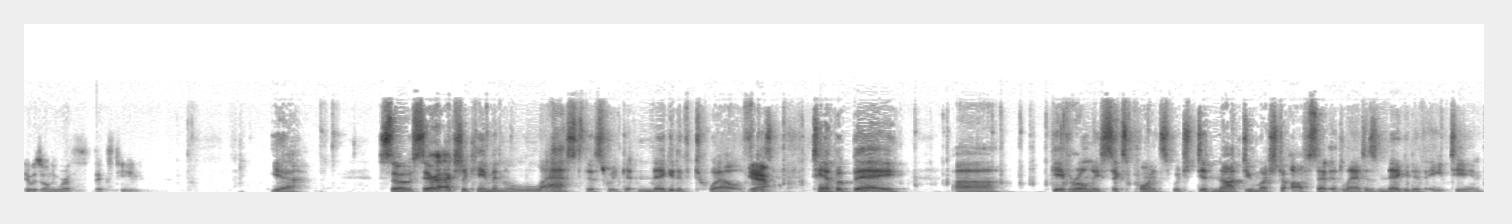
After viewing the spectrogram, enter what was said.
It was only worth 16. Yeah. So Sarah actually came in last this week at negative 12. Yeah. Tampa Bay uh, gave her only six points, which did not do much to offset Atlanta's negative 18.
